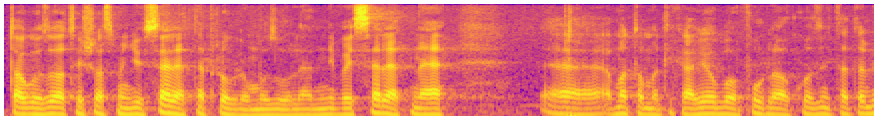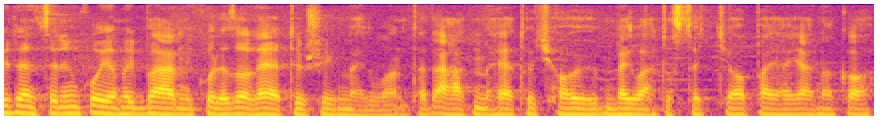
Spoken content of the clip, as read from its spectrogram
tagozat, és azt mondja, hogy szeretne programozó lenni, vagy szeretne a matematikával jobban foglalkozni. Tehát a mi rendszerünk olyan, hogy bármikor ez a lehetőség megvan. Tehát átmehet, hogyha ő megváltoztatja a pályájának a,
